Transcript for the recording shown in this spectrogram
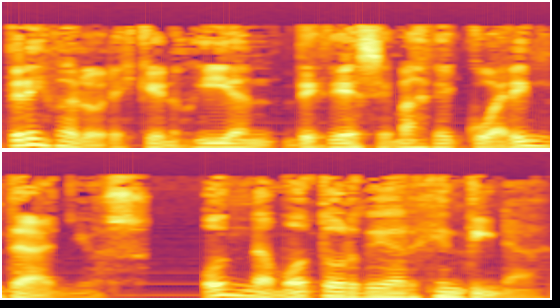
Tres valores que nos guían desde hace más de 40 años. Honda Motor de Argentina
